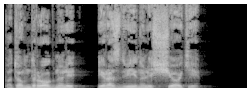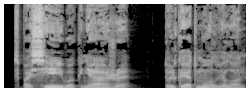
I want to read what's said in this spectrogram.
потом дрогнули и раздвинули щеки. «Спасибо, княже!» — только и отмолвил он.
